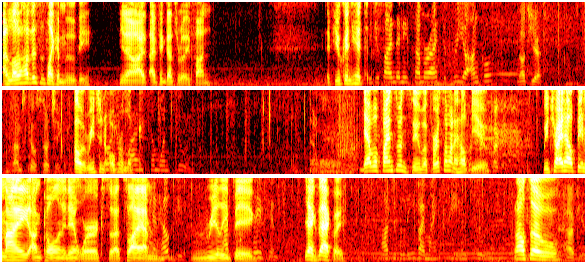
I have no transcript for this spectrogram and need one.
I love how this is like a movie. You know, I, I think that's really fun. If you can hit. Did you find any samurai to free your uncle? Not yet. But I'm still searching. Oh, reach an Sure overlook. find someone soon. Yeah, we'll find someone soon, but first I want to help you. We tried helping my uncle and it didn't work, so that's why I I'm can help you. really big. Yeah, exactly. Hard to believe I might see him soon. And also, have you.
